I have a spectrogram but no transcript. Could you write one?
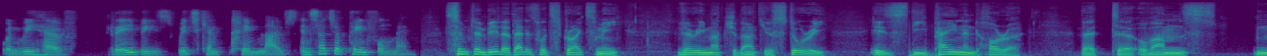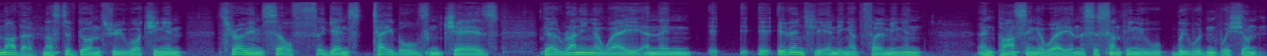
when we have rabies which can claim lives in such a painful manner. Simtembile, that is what strikes me very much about your story is the pain and horror that uh, Owam's mother must have gone through watching him throw himself against tables and chairs, go running away, and then eventually ending up foaming and and passing away. And this is something we, we wouldn't wish on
